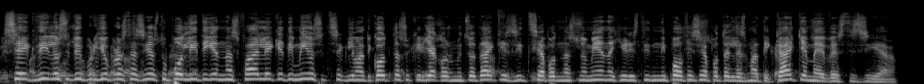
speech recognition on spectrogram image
Σε εκδήλωση του Υπουργείου Προστασίας του Πολίτη για την ασφάλεια και τη μείωση της εγκληματικότητας, ο Κυριάκο Μητσοτάκης ζήτησε από την αστυνομία να χειριστεί την υπόθεση αποτελεσματικά και με ευαισθησία.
